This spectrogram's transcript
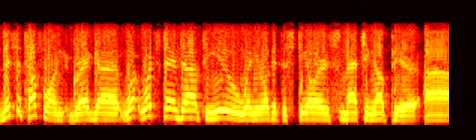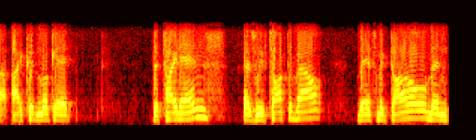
This is a tough one, Greg. Uh, what what stands out to you when you look at the Steelers matching up here? Uh, I could look at the tight ends, as we've talked about, Vance McDonald, and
